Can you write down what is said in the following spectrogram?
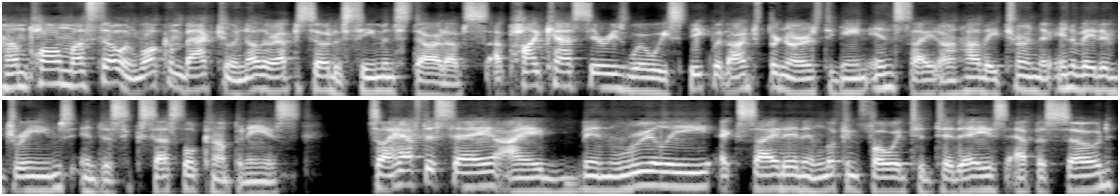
I'm Paul Musto, and welcome back to another episode of Siemens Startups, a podcast series where we speak with entrepreneurs to gain insight on how they turn their innovative dreams into successful companies. So I have to say, I've been really excited and looking forward to today's episode.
